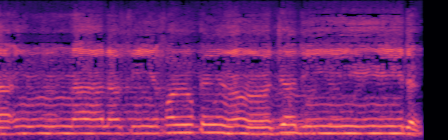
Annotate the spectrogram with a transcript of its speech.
أئنا لفي خلق جديد.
